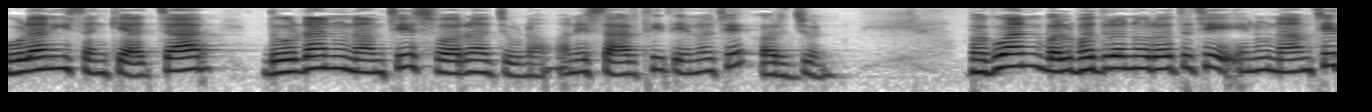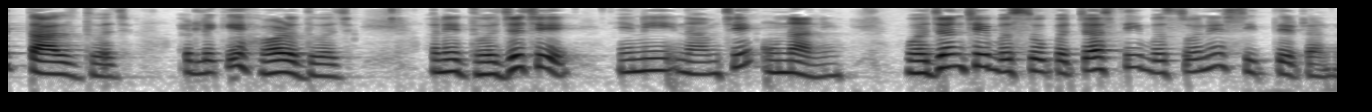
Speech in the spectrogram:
ઘોડાની સંખ્યા ચાર, દોરડાનું નામ છે સ્વર્ણચૂર્ણ અને સારથી તેનો છે અર્જુન. ભગવાન બલભદ્રનો રથ છે, એનું નામ છે તાલધ્વજ, એટલે કે હળધ્વજ. અને ધ્વજ છે, એની નામ છે ઉનાની. વજન છે બસો પચાસથી બસો સિત્તેર ટન.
